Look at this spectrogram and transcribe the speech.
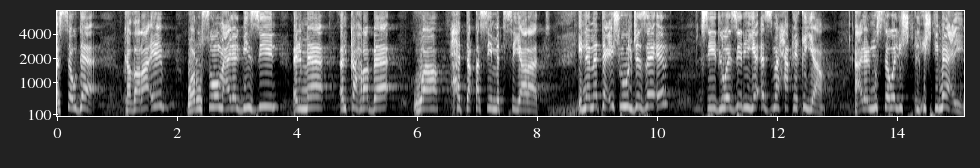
السوداء كضرائب ورسوم على البنزين الماء الكهرباء وحتى قسيمة السيارات. إنما تعيشه الجزائر سيد الوزير هي أزمة حقيقية على المستوى الاجتماعي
